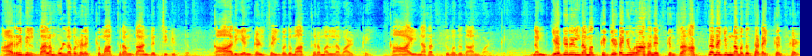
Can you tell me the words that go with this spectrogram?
அறிவில் பலம் உள்ளவர்களுக்கு மாத்திரம்தான் வெற்றி கிட்டும். காரியங்கள் செய்வது மாத்திரமல்ல வாழ்க்கை. காய் நகர்த்துவதுதான் வாழ்க்கை. நம் எதிரில் நமக்கு இடையூறாக நிற்கின்ற அத்தனையும் நமது தடைக்கற்கள்.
